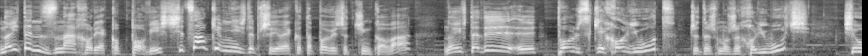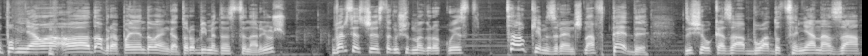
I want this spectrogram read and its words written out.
No i ten Znachor jako powieść się całkiem nieźle przyjął, jako ta powieść odcinkowa. No i wtedy y, polskie Hollywood, czy też może Hollywood, się upomniała, a dobra, panie Dołęga, to robimy ten scenariusz. Wersja z 37 roku jest całkiem zręczna. Wtedy, gdy się okazała, była doceniana za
